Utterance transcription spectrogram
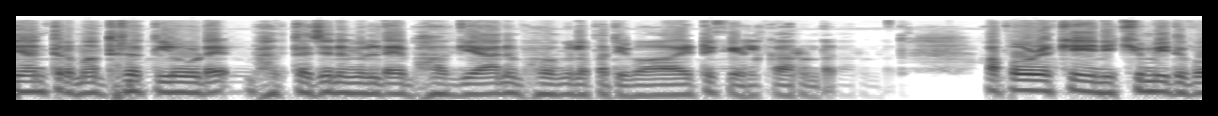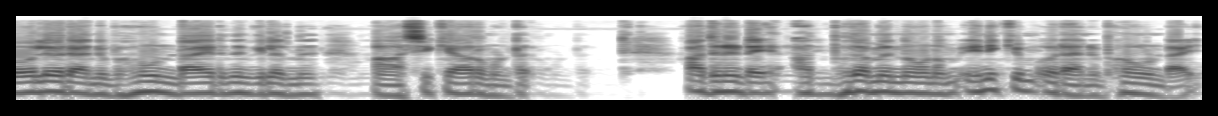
ഞാൻ ത്രിമധുരത്തിലൂടെ ഭക്തജനങ്ങളുടെ ഭാഗ്യാനുഭവങ്ങൾ പതിവായിട്ട് കേൾക്കാറുണ്ട്. അപ്പോഴൊക്കെ എനിക്കും ഇതുപോലെ ഒരു അനുഭവം ഉണ്ടായിരുന്നെങ്കിലെന്ന് ആശിക്കാറുമുണ്ട്. അതിനിടെ അത്ഭുതമെന്നോണം എനിക്കും ഒരു അനുഭവം ഉണ്ടായി.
